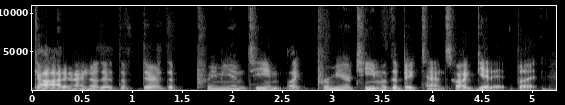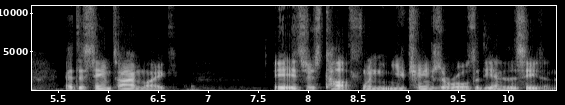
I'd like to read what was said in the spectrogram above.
God, and I know they're the they're the premium team, like premier team of the Big Ten, so I get it. But at the same time, like it, it's just tough when you change the rules at the end of the season.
